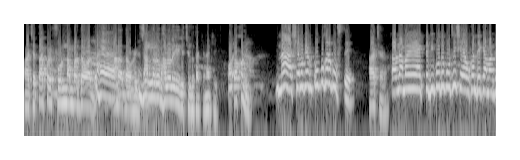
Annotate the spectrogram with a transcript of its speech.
আচ্ছা তারপরে ফোন নাম্বার দেওয়া হ্যাঁ, আনা দেওয়া হয়েছে। আপনারও ভালো লেগে গেছিল তাকে নাকি? তখনই? না সে আমাকে উপকার করছে। আচ্ছা। কারণ আমি একটা বিপদে পড়ছি সে ওখান থেকে আমাকে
